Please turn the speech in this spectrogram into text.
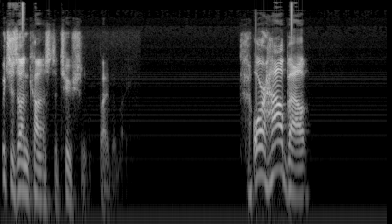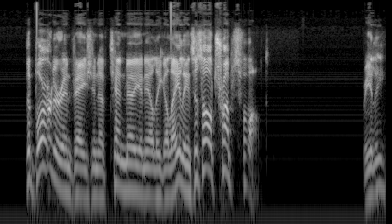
which is unconstitutional, by the way. Or how about the border invasion of 10 million illegal aliens? It's all Trump's fault. Really?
